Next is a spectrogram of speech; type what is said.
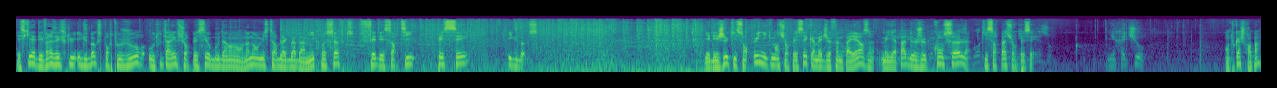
Est-ce qu'il y a des vrais exclus Xbox pour toujours ou tout arrive sur PC au bout d'un moment Non, non, Mr. Black Baba, Microsoft fait des sorties PC, Xbox. Il y a des jeux qui sont uniquement sur PC comme Age of Empires, mais il n'y a pas de jeux console qui sortent pas sur PC. En tout cas, je crois pas.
